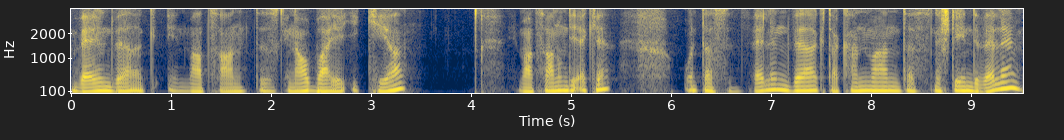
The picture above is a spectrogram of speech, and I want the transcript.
Wellenwerk in Marzahn. Das ist genau bei Ikea in Marzahn um die Ecke. Und das Wellenwerk, da kann man, das ist eine stehende Welle.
